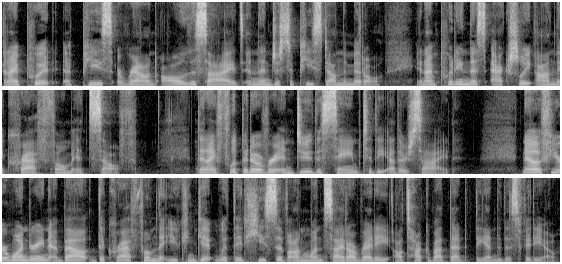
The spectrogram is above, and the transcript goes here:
and I put a piece around all of the sides and then just a piece down the middle. And I'm putting this actually on the craft foam itself. Then I flip it over and do the same to the other side. Now, if you're wondering about the craft foam that you can get with adhesive on one side already, I'll talk about that at the end of this video.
